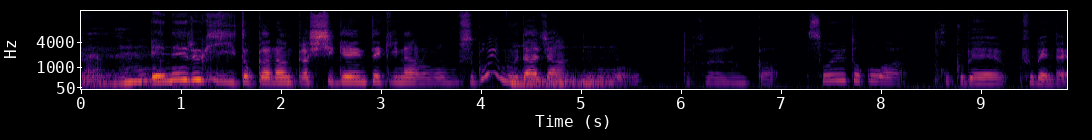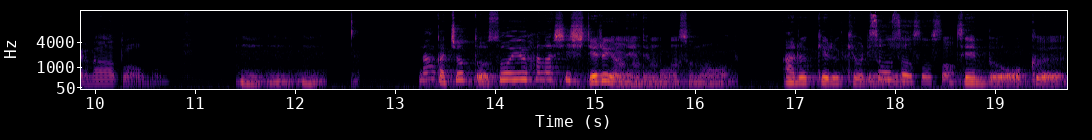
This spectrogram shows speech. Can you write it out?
だよね。エネルギーとかなんか資源的なのもすごい無駄じゃん,、からなんかそういうとこは北米不便だよなとは思う。うんうんうん。なんかちょっとそういう話してるよね、うんうんうんでもその歩ける距離そうそうにそうそう。全部を置く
